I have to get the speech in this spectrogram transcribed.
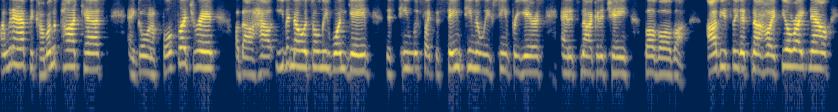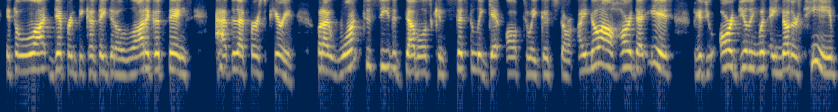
I'm going to have to come on the podcast and go on a full fledged rant about how even though it's only one game, this team looks like the same team that we've seen for years and it's not going to change, blah, blah, blah. Obviously, that's not how I feel right now. It's a lot different because they did a lot of good things after that first period. But I want to see the Devils consistently get off to a good start. I know how hard that is because you are dealing with another team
